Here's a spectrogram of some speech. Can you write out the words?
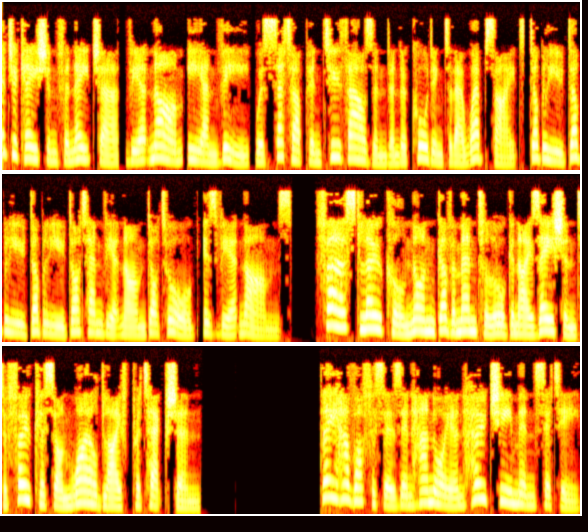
Education for Nature, Vietnam was set up in 2000 and according to their website www.envietnam.org is Vietnam's first local non-governmental organization to focus on wildlife protection. They have offices in Hanoi and Ho Chi Minh City.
